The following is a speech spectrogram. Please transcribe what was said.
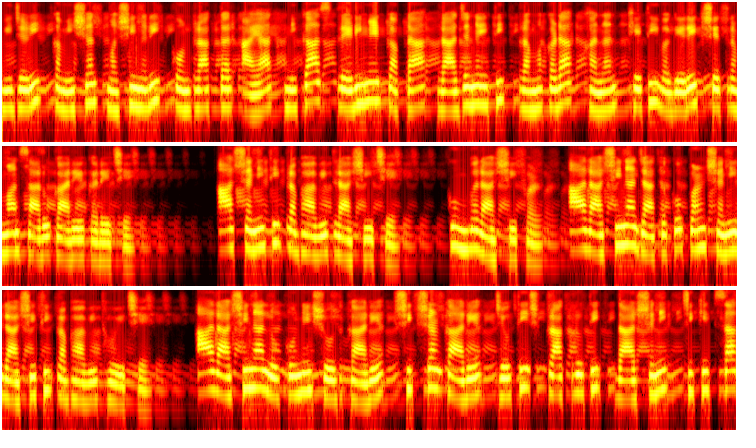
વીજળી, કમિશન, મશીનરી, કોન્ટ્રાક્ટર, આયાત, નિકાસ, રેડીમેડ કપડાં, રાજનૈતિક, રમકડા, ખનન, ખેતી વગેરે ક્ષેત્રમાં સારું કાર્ય કરે છે. આ શનિથી પ્રભાવિત રાશિ છે. કુંભ રાશિફળ. આ રાશિના જાતકો પણ શનિ રાશિથી પ્રભાવિત હોય છે. આ રાશિના લોકોને શોધ કાર્ય, શિક્ષણ કાર્ય, જ્યોતિષ, પ્રાકૃતિક, દાર્શનિક, ચિકિત્સા,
